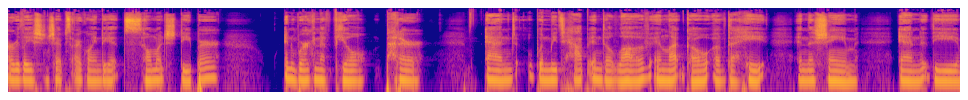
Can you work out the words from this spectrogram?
Our relationships are going to get so much deeper and we're going to feel better. And when we tap into love and let go of the hate and the shame and the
